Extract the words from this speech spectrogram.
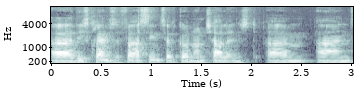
Uh, these claims at first seem to have gone unchallenged, um, and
